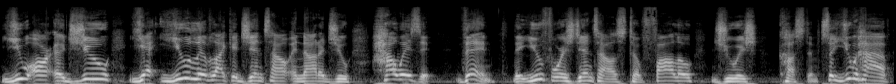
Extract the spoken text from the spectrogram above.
You are a Jew, yet you live like a Gentile and not a Jew. How is it then that you force Gentiles to follow Jewish custom? So you have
